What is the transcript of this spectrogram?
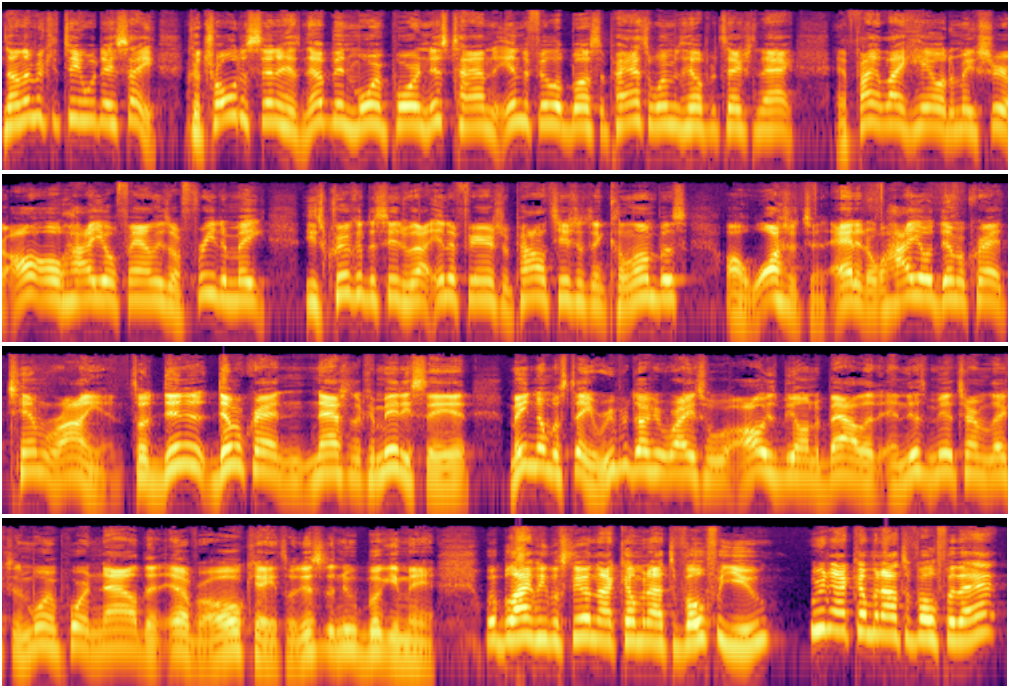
Now, let me continue what they say. Control the Senate has never been more important this time to end the filibuster, pass the Women's Health Protection Act, and fight like hell to make sure all Ohio families are free to make these critical decisions without interference from politicians in Columbus or Washington, added Ohio Democrat Tim Ryan. So the Democrat National Committee said, make no mistake, reproductive rights will always be on the ballot, and this midterm election is more important now than ever. Okay, so this is the new boogeyman. Well, black people still not coming out to vote for you. We're not coming out to vote for that.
